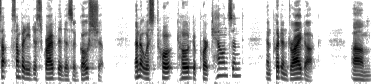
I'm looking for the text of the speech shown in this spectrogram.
So, somebody described it as a ghost ship. Then it was to- towed to Port Townsend and put in dry dock. Um,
